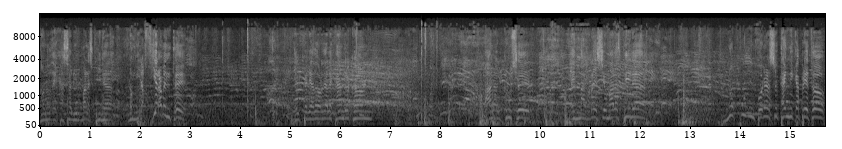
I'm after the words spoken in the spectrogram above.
No lo deja salir mala espina, lo mira fieramente. El peleador de Alejandro Khan. Van al cruce, es más recio, mala espina. No pudo imponer su técnica Prieto.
